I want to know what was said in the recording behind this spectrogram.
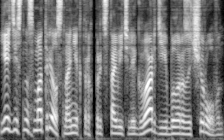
Я здесь насмотрелся на некоторых представителей гвардии и был разочарован.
